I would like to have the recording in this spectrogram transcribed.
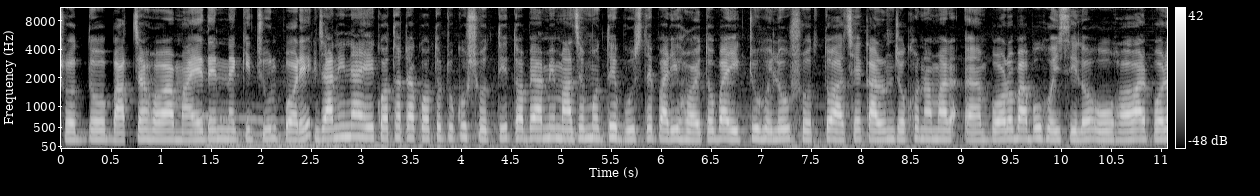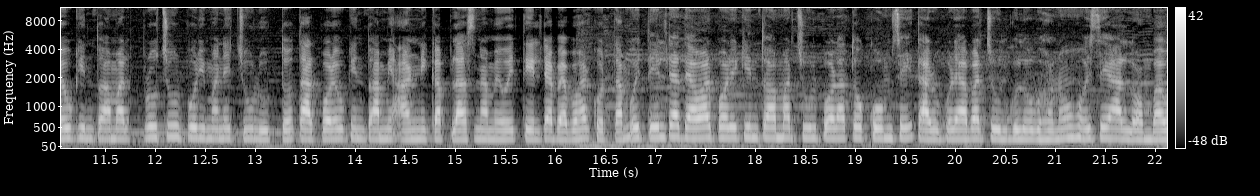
সদ্য বাচ্চা হওয়া মায়েদের নাকি চুল পড়ে। জানি না এই কথাটা কতটুকু সত্যি, তবে আমি মাঝে মধ্যে বুঝতে পারি হয়তো বা একটু হলেও সত্য আছে, কারণ যখন আমার বড় বাবু হয়েছিল, ও হওয়ার পরেও কিন্তু আমার প্রচুর পরিমাণে চুল উঠতো। তারপরেও কিন্তু আমি আর্নিকা প্লাস নামে ওই তেলটা ব্যবহার করতাম। ওই তেলটা দেওয়ার পরে কিন্তু আমার চুল পড়া তো কমছেই, তার উপরে আবার চুলগুলো ঘন হয়েছে আর লম্বাও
